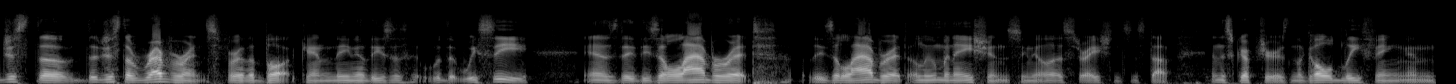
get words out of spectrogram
just the, the just the reverence for the book, and you know these that we see is the, these elaborate these elaborate illuminations, you know, illustrations and stuff in the scriptures, and the gold leafing and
